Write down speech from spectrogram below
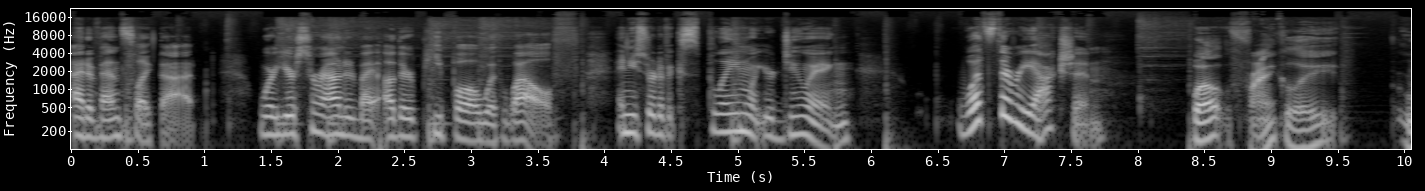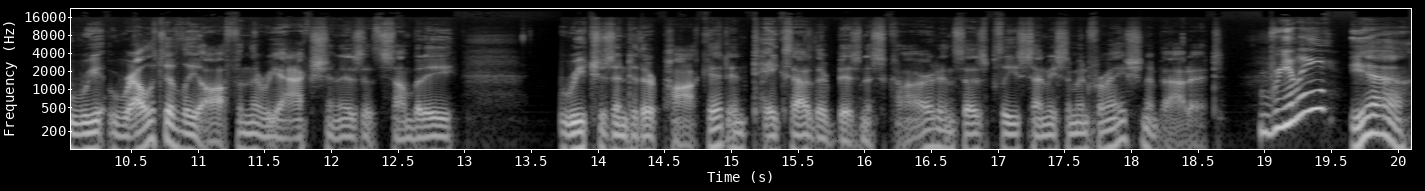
at events like that, where you're surrounded by other people with wealth and you sort of explain what you're doing, what's the reaction? Well, frankly, re- relatively often the reaction is that somebody reaches into their pocket and takes out their business card and says, please send me some information about it. Really? Yeah.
